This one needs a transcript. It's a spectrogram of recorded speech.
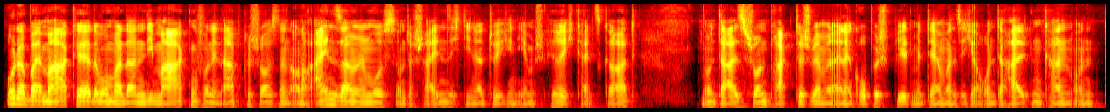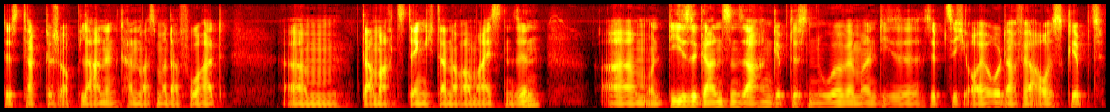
Oder bei Marke, wo man dann die Marken von den Abgeschossenen auch noch einsammeln muss, unterscheiden sich die natürlich in ihrem Schwierigkeitsgrad. Und da ist es schon praktisch, wenn man in einer Gruppe spielt, mit der man sich auch unterhalten kann und das taktisch auch planen kann, was man davor hat. Ähm, da macht es, denke ich, dann noch am meisten Sinn. Ähm, und diese ganzen Sachen gibt es nur, wenn man diese 70 Euro dafür ausgibt.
